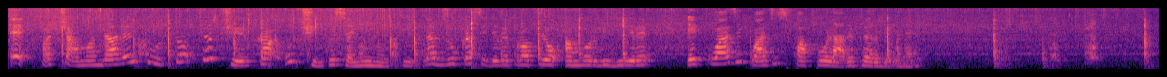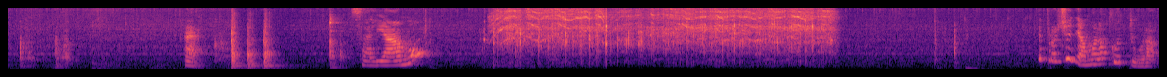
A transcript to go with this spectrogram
E facciamo andare il tutto per circa un 5-6 minuti. La zucca si deve proprio ammorbidire e quasi quasi spappolare per bene. Ecco. Saliamo procediamo alla cottura.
